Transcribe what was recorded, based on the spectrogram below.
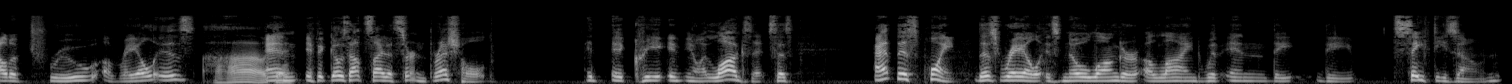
out of true a rail is, Ah, okay. and if it goes outside a certain threshold, it it create it, you know it logs it says at this point this rail is no longer aligned within the the safety zone.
